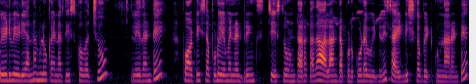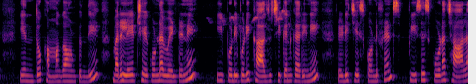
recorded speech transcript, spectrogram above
వేడివేడి అన్నంలోకైనా తీసుకోవచ్చు. లేదంటే పార్టీస్ అప్పుడు ఏమైనా డ్రింక్స్ చేస్తూ ఉంటారు కదా అలాంటప్పుడు కూడా వీటిని సైడ్ డిష్గా పెట్టుకున్నారంటే ఎంతో కమ్మగా ఉంటుంది. మరి లేట్ చేయకుండా వెంటనే ఈ పొడి పొడి కాజు చికెన్ కర్రీని రెడీ చేసుకోండి ఫ్రెండ్స్. పీసెస్ కూడా చాలా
